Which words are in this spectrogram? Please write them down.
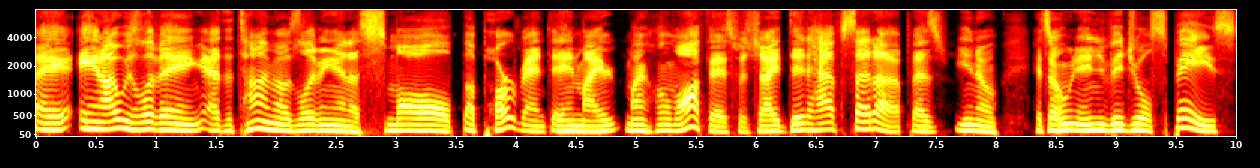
I, and I was living at the time I was living in a small apartment in my my home office which I did have set up as you know its own individual space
